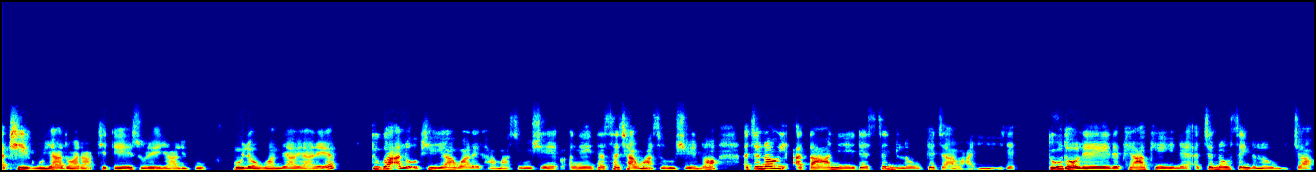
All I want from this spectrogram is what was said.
အဖြေကိုရသွားတာဖြစ်တယ်ဆိုတဲ့အရာလေးကိုမွေလော်ဝမ်းမြောက်ရတယ်သူကအဲ့လိုအဖြေရသွားတဲ့ခါမှာဆိုလို့ရှိရင်အငယ်26မှာဆိုလို့ရှိရင်เนาะအကျွန်ုပ်အသားနေတဲ့စိတ်နှလုံးပြတ်ကြပါ၏တဲ့သို့တော်လည်းတဲ့ဖျားခင်နဲ့အကျွန်ုပ်စိတ်နှလုံးကြောက်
